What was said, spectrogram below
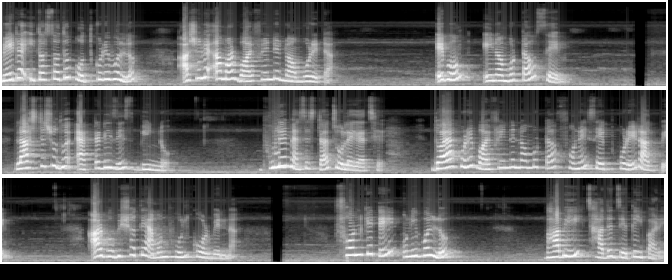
মেয়েটা ইতস্তত বোধ করে বলল, আসলে আমার বয়ফ্রেন্ডের নম্বর এটা এবং এই নম্বরটাও সেম লাস্টে শুধু একটা ডিজিজ ভিন্ন। ভুলে মেসেজটা চলে গেছে। দয়া করে বয়ফ্রেন্ডের নম্বরটা ফোনে সেভ করে রাখবেন। আর ভবিষ্যতে এমন ভুল করবেন না। ফোন কেটে উনি বলল, ভাবি, ছাদে যেতেই পারে।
